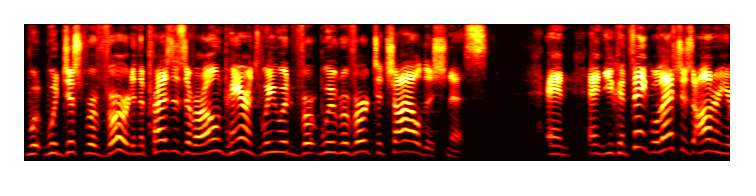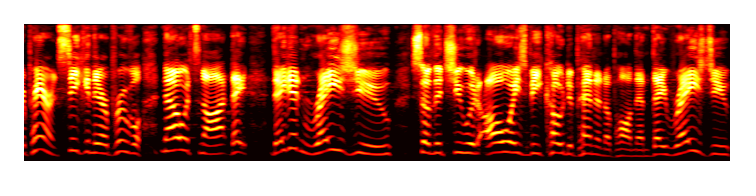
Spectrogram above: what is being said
would, would just revert in the presence of our own parents. We would, we would revert to childishness. And, and you can think, well, that's just honoring your parents, seeking their approval. No, it's not. They, they didn't raise you so that you would always be codependent upon them. They raised you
